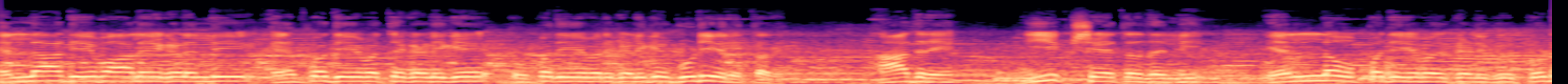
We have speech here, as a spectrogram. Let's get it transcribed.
ಎಲ್ಲ ದೇವಾಲಯಗಳಲ್ಲಿ ಉಪದೇವತೆಗಳಿಗೆ, ಉಪದೇವರುಗಳಿಗೆ ಗುಡಿ ಇರುತ್ತದೆ. ಆದರೆ ಈ ಕ್ಷೇತ್ರದಲ್ಲಿ ಎಲ್ಲ ಉಪದೇವರುಗಳಿಗೂ ಕೂಡ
